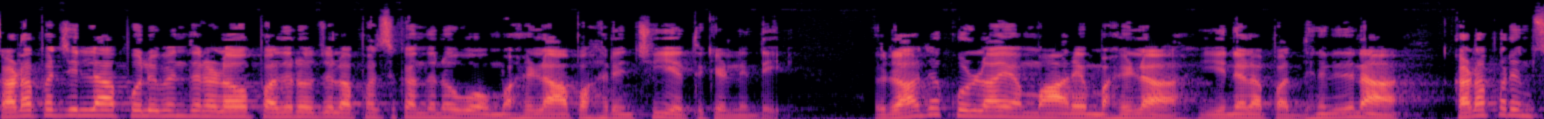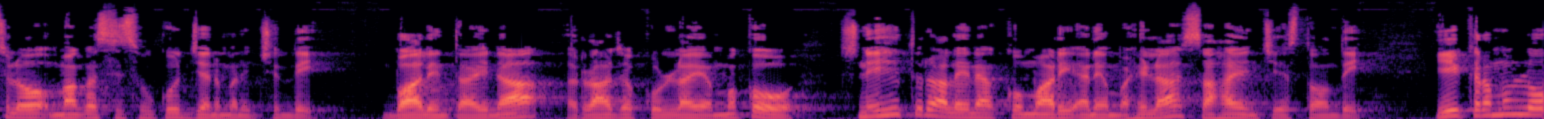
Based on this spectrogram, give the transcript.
కడప జిల్లా పులివెందులలో పది రోజుల పసికందును ఓ మహిళ అపహరించి ఎత్తుకెళ్ళింది రాజకుళ్ళాయమ్మ అనే మహిళ ఈ నెల పద్దెనిమిదిన కడప రిమ్స్లో మగ శిశువుకు జన్మనిచ్చింది. బాలింత అయిన రాజకుళ్ళాయమ్మకు స్నేహితురాలైన కుమారి అనే మహిళ సహాయం చేస్తోంది. ఈ క్రమంలో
